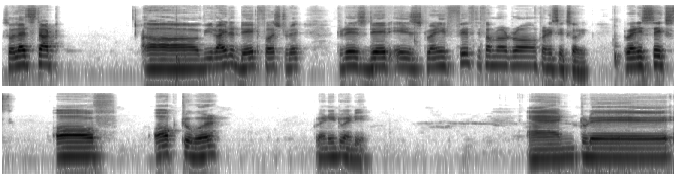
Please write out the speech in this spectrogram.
so let's start Uh, we write a date first today. Today's date is 25th, if I'm not wrong. 26th, sorry. 26th of October 2020. And today,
